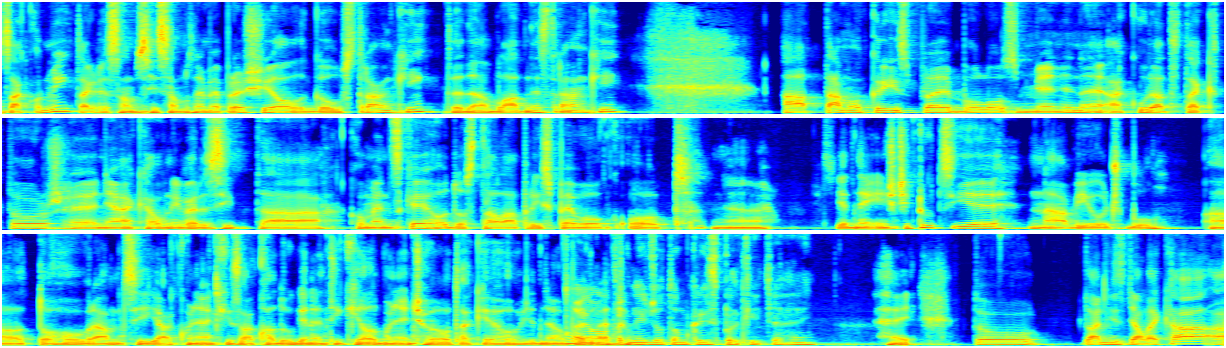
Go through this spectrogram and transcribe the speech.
zákonmi, takže som si samozrejme prešiel Go stránky, teda vládne stránky. A tam o CRISPR bolo zmienené akurát takto, že nejaká univerzita Komenského dostala príspevok od uh, jednej inštitúcie na výučbu toho v rámci ako nejakých základov genetiky alebo niečoho takého jedného predmetu. No jo, tak nič o tom CRISPR hej. Hej, to ani zďaleka a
